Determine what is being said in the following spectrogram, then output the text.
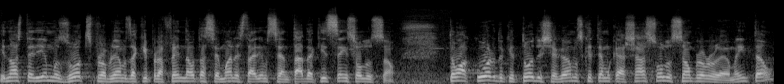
e nós teríamos outros problemas aqui para frente. Na outra semana estaríamos sentados aqui sem solução. Então, acordo que todos chegamos que temos que achar a solução para o problema. Então,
